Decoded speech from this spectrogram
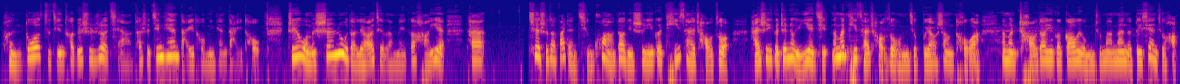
很多资金，特别是热钱啊，它是今天打一头，明天打一头。只有我们深入的了解了每个行业它确实的发展情况，到底是一个题材炒作。还是一个真正有业绩，那么题材炒作我们就不要上头啊。那么炒到一个高位，我们就慢慢的兑现就好。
